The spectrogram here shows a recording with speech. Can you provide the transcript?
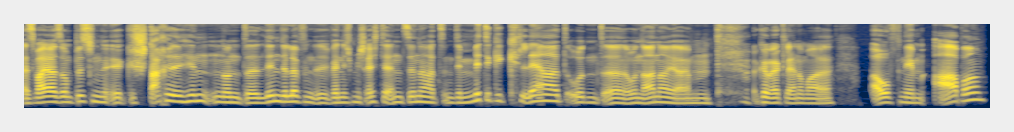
Es war ja so ein bisschen äh, Gestachel hinten und äh, Lindelöf, wenn ich mich recht entsinne, hat in der Mitte geklärt und äh, Onana, ja, hm, können wir gleich nochmal aufnehmen. Aber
